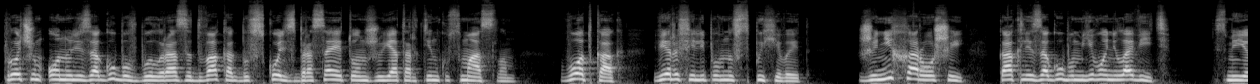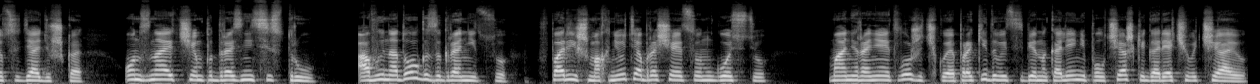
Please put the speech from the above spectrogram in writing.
Впрочем, он у Лизагубов был раза два, как бы вскользь бросает он, жуя тортинку с маслом. «Вот как!» — Вера Филипповна вспыхивает. «Жених хороший. Как Лизагубам его не ловить?» — смеется дядюшка. «Он знает, чем подразнить сестру. А вы надолго за границу? В Париж махнете?» — обращается он к гостю. Маня роняет ложечку и опрокидывает себе на колени полчашки горячего чаю.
